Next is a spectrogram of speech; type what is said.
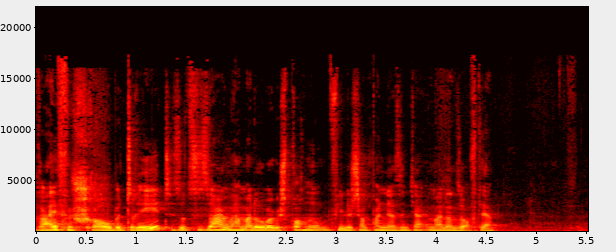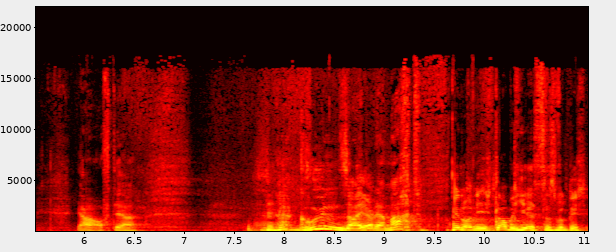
Reifeschraube dreht, sozusagen. Wir haben mal darüber gesprochen, viele Champagner sind ja immer dann so auf der, ja, auf der grünen Seite Ja. der Macht. Genau, nee, ich glaube, hier ist das wirklich.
